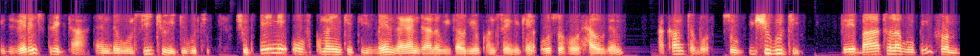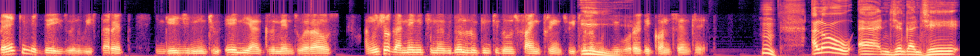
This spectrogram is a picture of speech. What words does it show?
it's very stricter and they will see to it ukuthi should any of ama-entities benza kanjalo without your consent you can also hold, hold them accountable. So isho ukuthi they bathola kuphi from back in the days when we started engaging into any agreements where else angisho kaningi thina we don't look into those fine prints we tell Iye. ukuthi we've already consented. Alo eh njenganje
